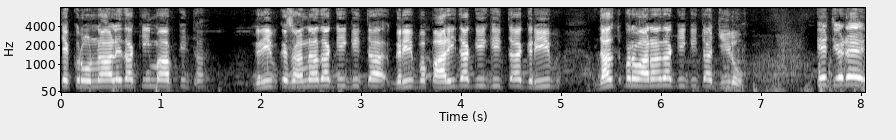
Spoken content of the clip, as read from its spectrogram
ਤੇ ਕਰੋਨਾ ਵਾਲੇ ਦਾ ਕੀ ਮਾਫ ਕੀਤਾ? ਗਰੀਬ ਕਿਸਾਨਾਂ ਦਾ ਕੀ ਕੀਤਾ? ਗਰੀਬ ਵਪਾਰੀ ਦਾ ਕੀ ਕੀਤਾ? ਗਰੀਬ ਦਲਿਤ ਪਰਿਵਾਰਾਂ ਦਾ ਕੀ ਕੀਤਾ? ਜ਼ੀਰੋ। ਇਹ ਜਿਹੜੇ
